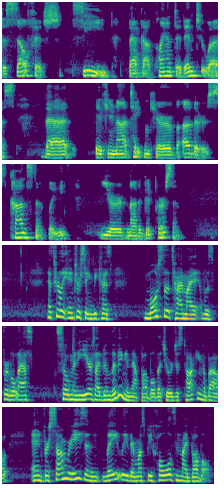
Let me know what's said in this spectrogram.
the selfish seed that got planted into us that if you're not taking care of others constantly, you're not a good person? That's really interesting because most of the time I was for the last so many years I'd been living in that bubble that you were just talking about. And for some reason lately there must be holes in my bubble.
